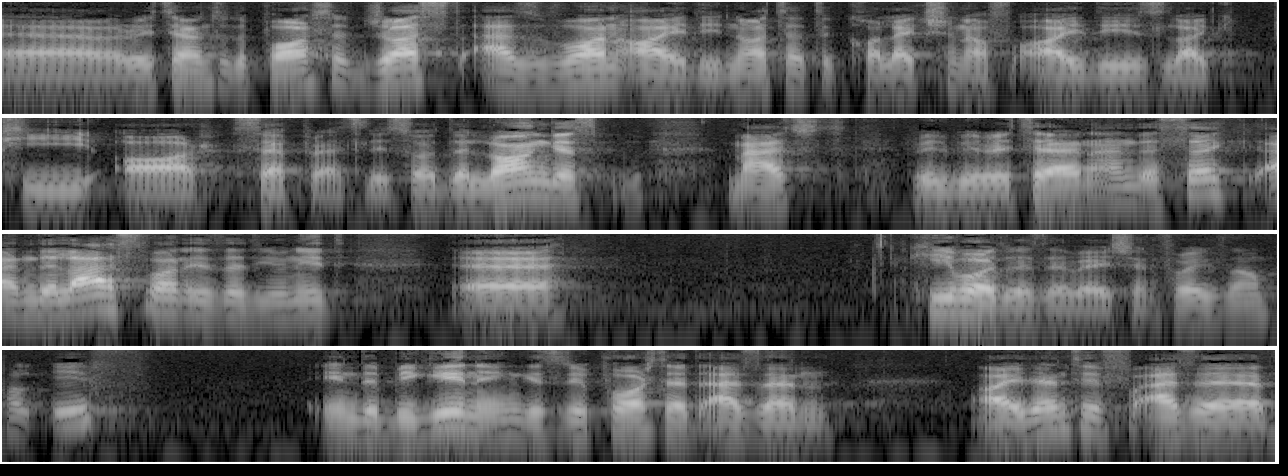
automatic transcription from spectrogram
uh, returned to the parser just as one ID, not as a collection of IDs like P, R separately. So the longest match will be returned. And the, and the last one is that you need uh, keyword reservation. For example, if in the beginning is reported as an as a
